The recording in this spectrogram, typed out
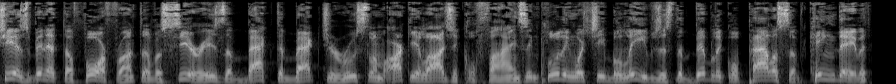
She has been at the forefront of a series of back-to-back Jerusalem archaeological finds, including what she believes is the biblical palace of King David,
